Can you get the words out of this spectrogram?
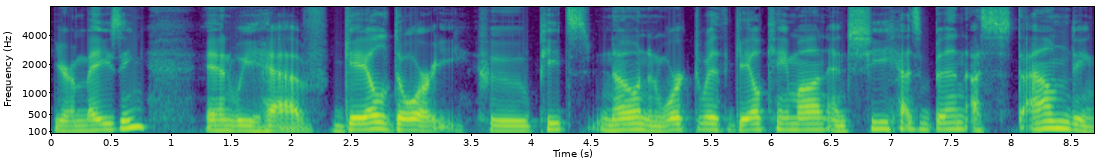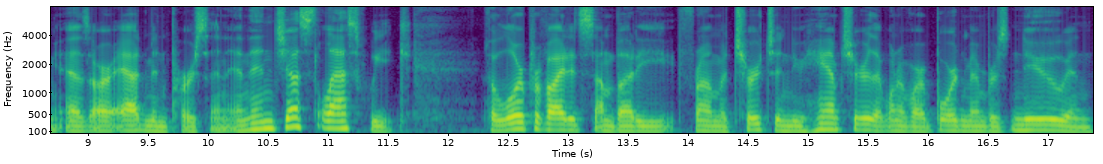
You're amazing. And we have Gail Dory, who Pete's known and worked with. Gail came on, and she has been astounding as our admin person. And then just last week, the Lord provided somebody from a church in New Hampshire that one of our board members knew and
